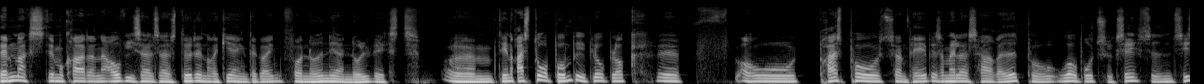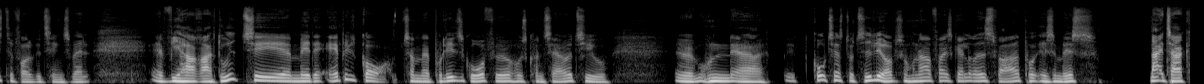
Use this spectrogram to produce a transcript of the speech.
Danmarksdemokraterne afviser altså at støtte en regering, der går ind for noget nær nulvækst. Øhm, det er en ret stor bombe i Blå Blok, øh, og pres på Søren Pape, som ellers har reddet på uafbrudt succes siden sidste folketingsvalg. Øh, vi har ragt ud til Mette Appelgaard, som er politisk ordfører hos Konservative. Øhm, hun er øh, god til at stå tidligt op, så hun har faktisk allerede svaret på sms. Nej tak,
